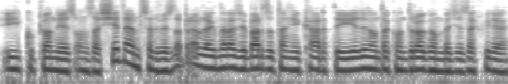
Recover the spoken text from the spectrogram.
i kupiony jest on za 700, więc naprawdę jak na razie bardzo tanie karty i jedyną taką drogą będzie za chwilę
